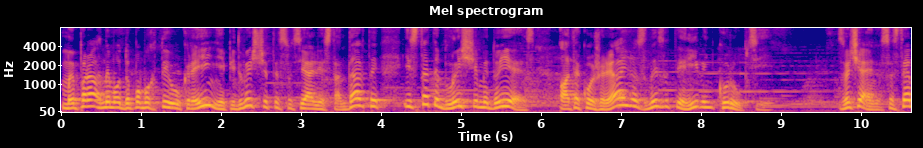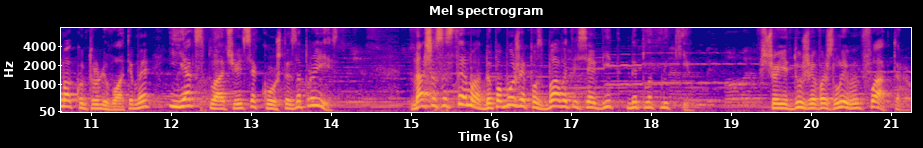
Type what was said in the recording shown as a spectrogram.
Ми прагнемо допомогти Україні підвищити соціальні стандарти і стати ближчими до ЄС, а також реально знизити рівень корупції. Звичайно, система контролюватиме і як сплачуються кошти за проїзд. Наша система допоможе позбавитися від неплатників, що є дуже важливим фактором.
